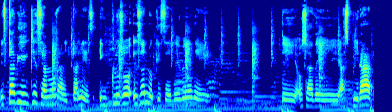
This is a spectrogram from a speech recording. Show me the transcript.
está bien que seamos radicales. E incluso es a lo que se debe de, de, o sea, de aspirar.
